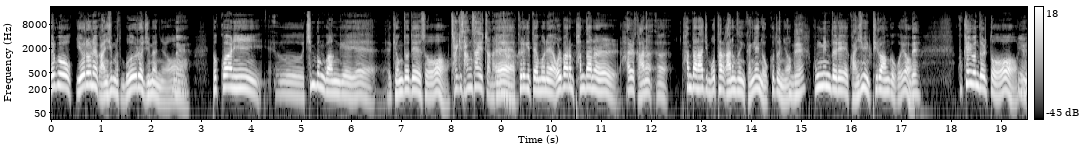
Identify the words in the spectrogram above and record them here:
결국 여론의 관심으로서 멀어지면요. 네. 법관이 그 친분 관계에 경도돼서 자기 상사였잖아요. 네, 그렇기 때문에 올바른 판단을 할 가능 어, 판단하지 못할 가능성이 굉장히 높거든요. 네. 국민들의 관심이 필요한 거고요. 네. 국회의원들도 예.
